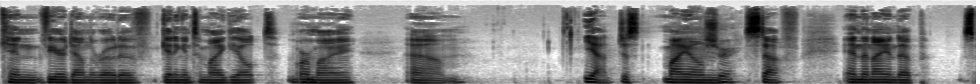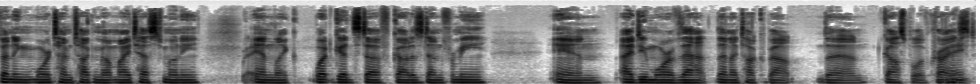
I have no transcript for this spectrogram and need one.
can veer down the road of getting into my guilt or my, um, yeah, just my own Sure. stuff, and then I end up spending more time talking about my testimony Right. and like what good stuff God has done for me, and I do more of that than I talk about the gospel of Christ.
